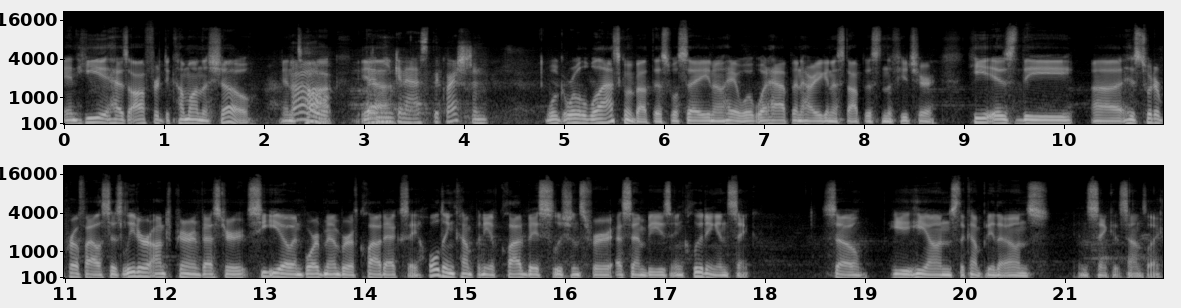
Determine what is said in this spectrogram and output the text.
and he has offered to come on the show and talk. Oh, then you can ask the question. we'll, we'll we'll ask him about this. We'll say, you know, hey, what, what happened? How are you going to stop this in the future? He is the uh, his Twitter profile says leader, entrepreneur, investor, CEO, and board member of CloudX, a holding company of cloud-based solutions for SMBs, including Insynq. So he he owns the company that owns Insynq. It sounds like.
